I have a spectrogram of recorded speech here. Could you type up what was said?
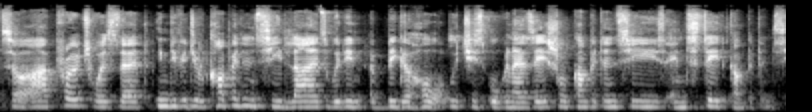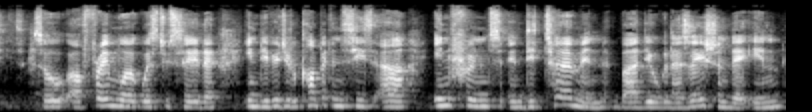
So our approach was that individual competency lies within a bigger whole, which is organizational competencies and state competencies. So our framework was to say that individual competencies are influenced and determined by the organization they're in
